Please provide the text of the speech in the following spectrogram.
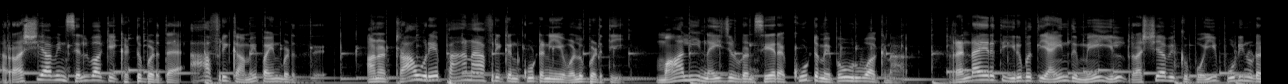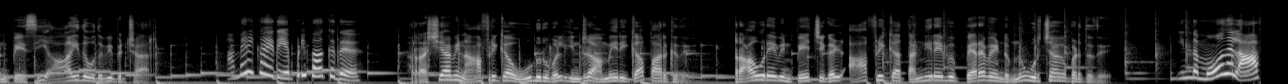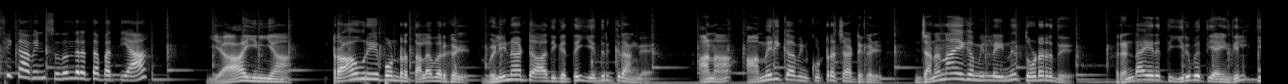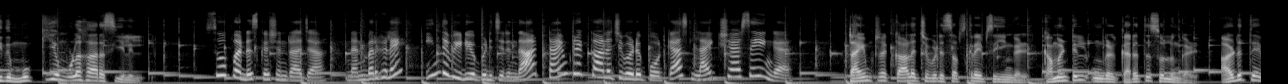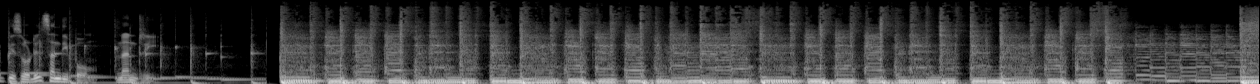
ரஷ்யாவின் செல்வாக்கை கட்டுப்படுத்த ஆப்பிரிக்காமை பயன்படுத்துது. ஆனா ட்ராவுரே பான் ஆப்பிரிக்கன் கூட்டணியை வலுப்படுத்தி மாலி நைஜருடன் சேர கூட்டமைப்பை உருவாக்கினார். ரெண்டாயிரத்தி இருபத்தி ஐந்து மேயில் ரஷ்யாவுக்கு போய் பூடினுடன் பேசி ஆயுத உதவி பெற்றார். அமெரிக்கா இதை எப்படி பாக்குது ரஷ்யாவின் ஆப்பிரிக்கா ஊடுருவல் இன்று அமெரிக்கா பார்க்குது. ட்ராவுரேவின் பேச்சுகள் ஆப்பிரிக்கா தன்னிறைவு பெற வேண்டும்னு உற்சாகப்படுத்துது. இந்த மோதல் ஆப்பிரிக்காவின் சுதந்திரத்தை பத்தியா? யா இனியா. ட்ராவுரே போன்ற தலைவர்கள் வெளிநாட்டு ஆதிக்கத்தை எதிர்க்கிறாங்க. ஆனா அமெரிக்காவின் குற்றச்சாட்டுகள் ஜனநாயகம் இல்லைன்னு தொடருது. ரெண்டாயிரத்தி இருபத்தி ஐந்தில் இது முக்கிய உலக அரசியலில். Super discussion Raja. நண்பர்களே இந்த வீடியோ பிடிச்சிருந்தா டைம் ட்ரெக் காலேஜ் வேர்டு போட்காஸ்ட் லைக் ஷேர் செய்யுங்க. டைம் ட்ரெக் காலச்சுவடு சப்ஸ்கிரைப் செய்யுங்கள். கமெண்டில் உங்கள் கருத்து சொல்லுங்கள். அடுத்த எபிசோடில் சந்திப்போம். நன்றி.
